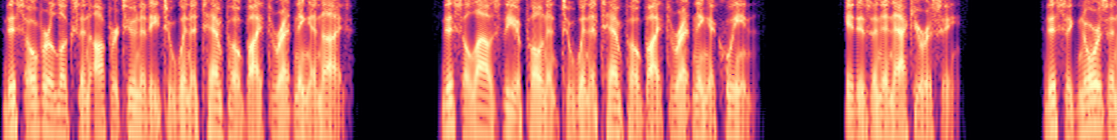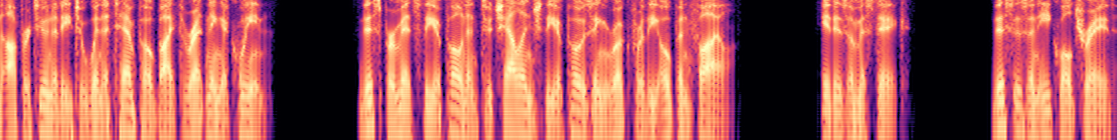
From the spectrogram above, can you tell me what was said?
This overlooks an opportunity to win a tempo by threatening a knight. This allows the opponent to win a tempo by threatening a queen. It is an inaccuracy. This ignores an opportunity to win a tempo by threatening a queen. This permits the opponent to challenge the opposing rook for the open file. It is a mistake. This is an equal trade.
